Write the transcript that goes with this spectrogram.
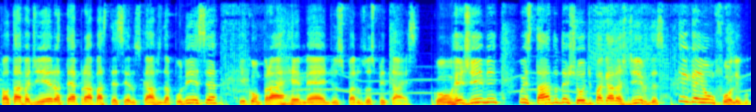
Faltava dinheiro até para abastecer os carros da polícia e comprar remédios para os hospitais. Com o regime, o Estado deixou de pagar as dívidas e ganhou um fôlego.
